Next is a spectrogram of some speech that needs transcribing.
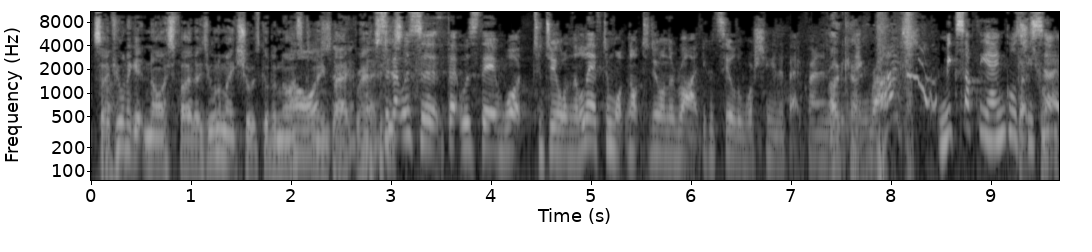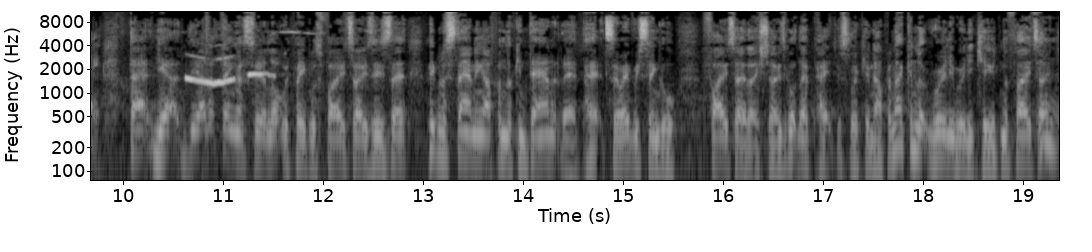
So right. if you want to get nice photos, you want to make sure it's got a nice oh, clean background. Okay. So that was, a, that was their what to do on the left and what not to to do on the right. You could see all the washing in the background and Okay. everything, right? Mix up the angles, you say. right. That, yeah, the other thing I see a lot with people's photos is that people are standing up and looking down at their pet. So every single photo they show has got their pet just looking up, and that can look really, really cute in the photo. Hmm.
